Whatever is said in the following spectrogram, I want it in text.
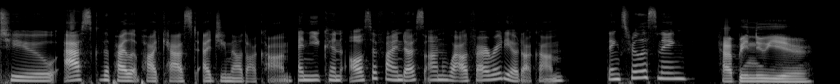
to ask the pilot podcast at gmail.com. And you can also find us on wildfireradio.com. Thanks for listening. Happy New Year.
